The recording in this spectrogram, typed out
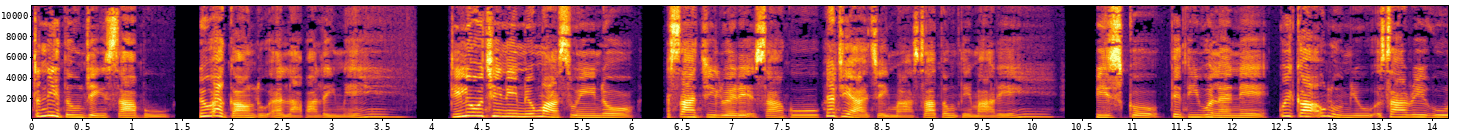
တနေ့သုံးချိန်စားဖို့လိုအပ်ကောင်းလိုအပ်လာပါလိမ့်မယ်။ဒီလိုအခြေအနေမျိုးမှာဆိုရင်တော့အစာကြည်လွယ်တဲ့အစာကိုတတိယအချိန်မှာစားသုံးသင့်ပါတယ်။ဘီစကုတ်တစ်သီးဝလံနဲ့ကွေကာအုပ်လိုမျိုးအစာတွေကို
